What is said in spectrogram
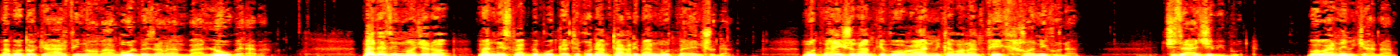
مبادا که حرفی نامعقول بزنم و لو بروم. بعد از این ماجرا من نسبت به قدرت خودم تقریبا مطمئن شدم. مطمئن شدم که واقعا می‌توانم فکرخانی کنم. چیز عجیبی بود. باور نمی کردم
